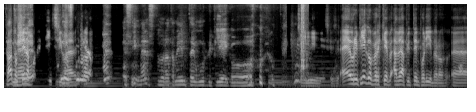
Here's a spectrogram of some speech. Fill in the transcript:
Tra l'altro scena potentissima. Eh. Eh sì, Mel spudoratamente un ripiego. sì, sì, sì. È un ripiego perché aveva più tempo libero. Eh,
